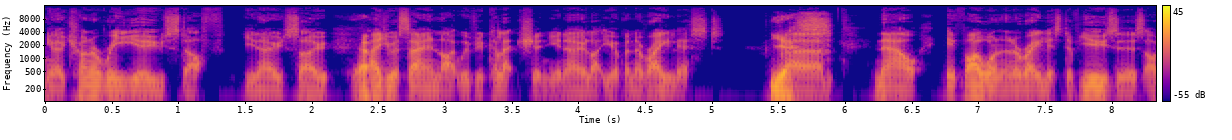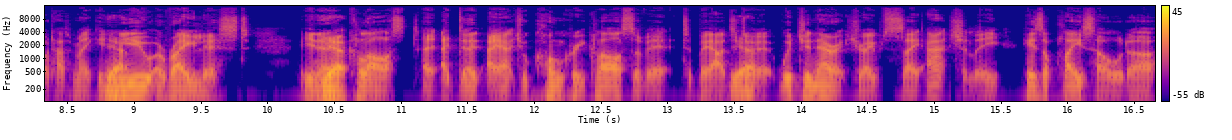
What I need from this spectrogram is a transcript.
you know trying to reuse stuff. You know, so Yeah. as you were saying, like with your collection, you know, like you have an array list. Yes. Um, now, if I want an array list of users, I would have to make a Yeah. new array list, you know, Yeah. class, a, a, a actual concrete class of it to be able to do it. With generics, you're able to say, actually, here's a placeholder,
